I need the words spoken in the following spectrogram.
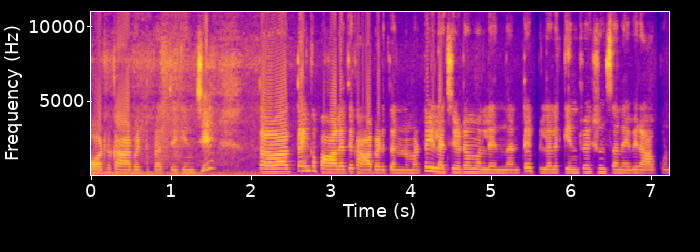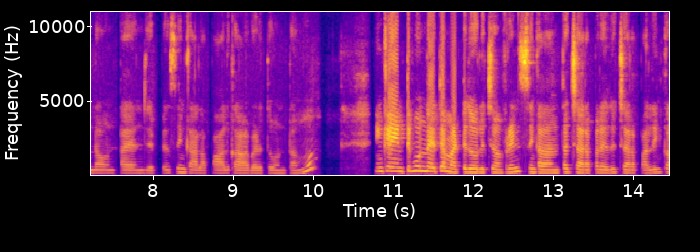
వాటర్ కాబెట్టి ప్రత్యేకించి తర్వాత ఇంకా పాలు అయితే కాబెడతాను అనమాట ఇలా చేయడం వల్ల ఏంటంటే పిల్లలకి ఇన్ఫెక్షన్స్ అనేవి రాకుండా ఉంటాయని చెప్పేసి ఇంకా అలా పాలు కాబెడుతూ ఉంటాము. ఇంకా ఇంటి ముందు అయితే మట్టి తోలిచ్చాం ఫ్రెండ్స్. ఇంకా అదంతా చరపలేదు చరపాలి. ఇంకా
